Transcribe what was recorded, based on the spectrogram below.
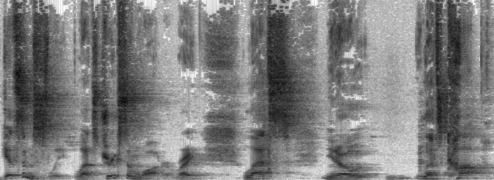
get some sleep. Let's drink some water, right? Let's, you know, let's cup.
